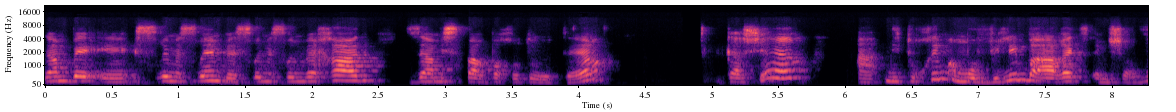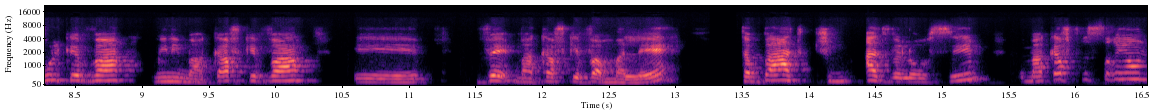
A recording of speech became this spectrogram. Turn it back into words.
גם ב-2020 ו-2021 זה המספר פחות או יותר, כאשר הניתוחים המובילים בארץ הם שרוול קיבה, מיני מעקף קיבה ומעקף קיבה מלא, טבעת כמעט ולא עושים, ומעקף טרסריון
